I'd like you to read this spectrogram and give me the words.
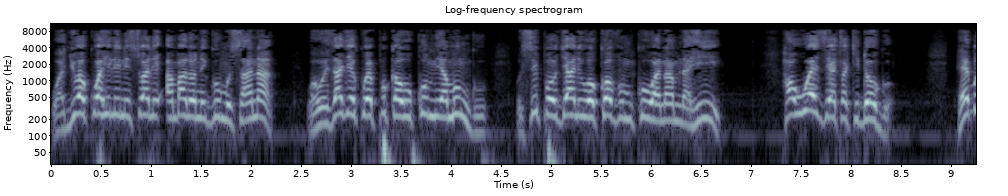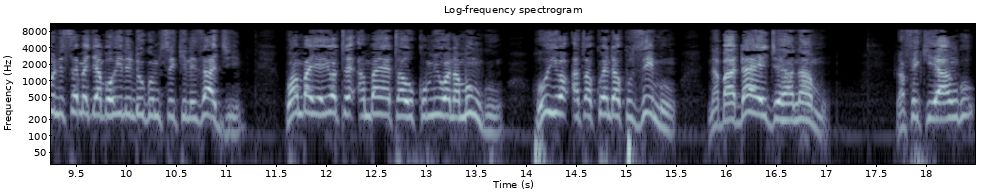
wajua kuwa hili ni swali ambalo ni gumu sana? Wawezaje kuepuka hukumu ya mungu usipojali wokovu mkuu wa namna hii hauwezi hata kidogo. Hebu niseme jambo hili ndugu msikilizaji kwamba yeyote ambaye atahukumiwa na mungu huyo atakwenda kuzimu na baadaye jehanamu. Rafiki yangu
